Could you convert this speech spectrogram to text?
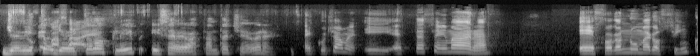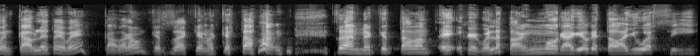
Yo he Lo visto, yo he los clips y se ve bastante chévere. Escúchame, y esta semana eh, fueron número 5 en cable TV, cabrón, que sabes que no es que estaban, o sea, no es que estaban, eh, recuerda, estaban en un horario que estaba UFC,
